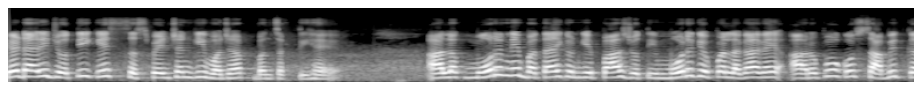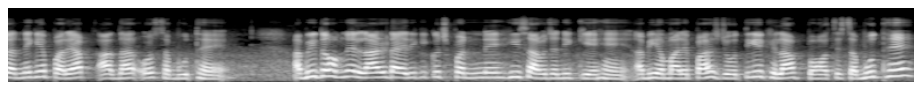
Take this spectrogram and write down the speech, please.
यह डायरी ज्योति के सस्पेंशन की वजह बन सकती है। आलोक मौर्य ने बताया कि उनके पास ज्योति मौर्य के ऊपर लगाए गए आरोपों को साबित करने के पर्याप्त आधार और सबूत हैं। अभी तो हमने लाल डायरी के कुछ पन्ने ही सार्वजनिक किए हैं। अभी हमारे पास ज्योति के खिलाफ बहुत से सबूत हैं,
